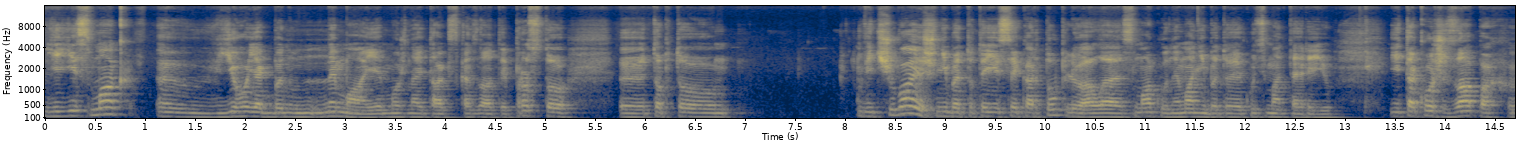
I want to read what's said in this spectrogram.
її смак, е, його якби ну, немає, можна і так сказати. Просто, е, тобто, відчуваєш, нібито ти їси картоплю, але смаку нема, нібито якусь матерію. І також запах. е,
